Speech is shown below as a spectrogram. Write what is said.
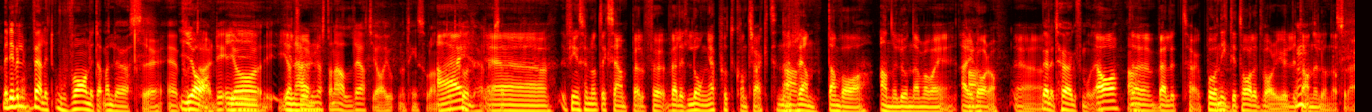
Men det är väl väldigt ovanligt att man löser eh, puttar. Ja, det, jag i jag tror här- nästan aldrig att jag har gjort någonting sådant. Nej, mot kunder eh, det finns ju något exempel för väldigt långa puttkontrakt när Ja. räntan var annorlunda än vad den är Ja. idag. Då. Eh, Väldigt hög förmodligen. Ja. Mm. eh, väldigt hög. På 90-talet var det ju lite annorlunda sådär.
